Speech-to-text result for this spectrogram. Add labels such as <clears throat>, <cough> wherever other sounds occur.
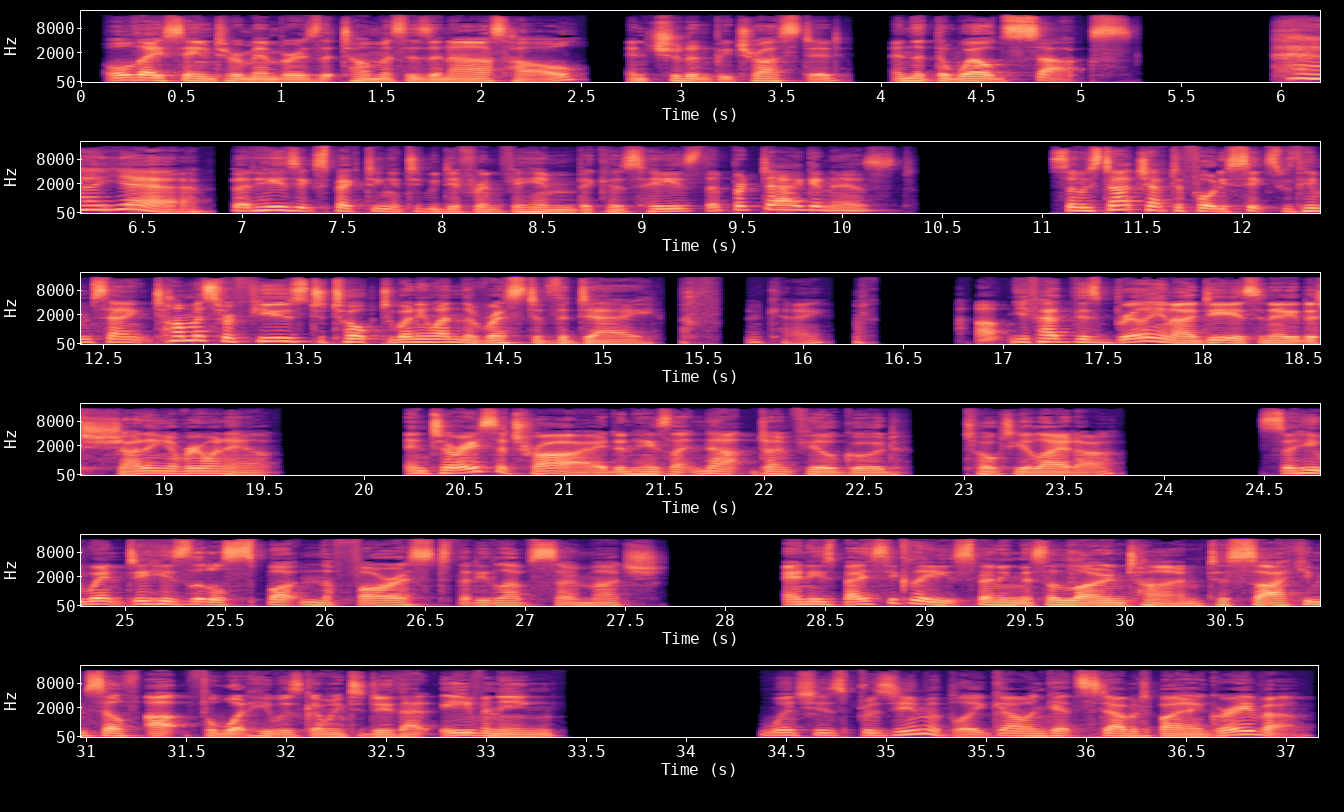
All they seem to remember is that Thomas is an asshole and shouldn't be trusted, and that the world sucks. Uh, <sighs> yeah, but he's expecting it to be different for him because he's the protagonist. So we start chapter 46 with him saying, Thomas refused to talk to anyone the rest of the day. <laughs> okay. <laughs> Oh, you've had this brilliant idea, so now you're just shutting everyone out. And Teresa tried, and he's like, nah, don't feel good. Talk to you later. So he went to his little spot in the forest that he loves so much. And he's basically spending this alone time to psych himself up for what he was going to do that evening, which is presumably go and get stabbed by a griever.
